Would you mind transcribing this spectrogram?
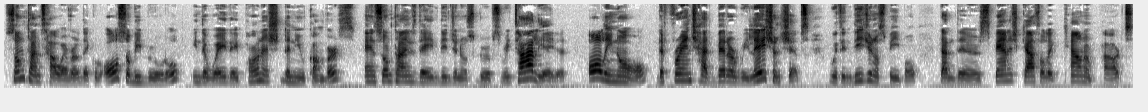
Sometimes, however, they could also be brutal in the way they punished the new converts, and sometimes the indigenous groups retaliated. All in all, the French had better relationships with indigenous people than their Spanish Catholic counterparts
